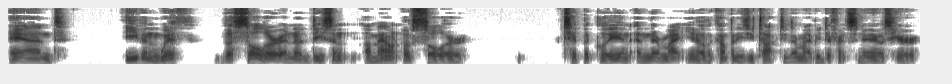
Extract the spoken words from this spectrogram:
And even with the solar and a decent amount of solar, typically, and, and there might, you know, the companies you talk to, there might be different scenarios here,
